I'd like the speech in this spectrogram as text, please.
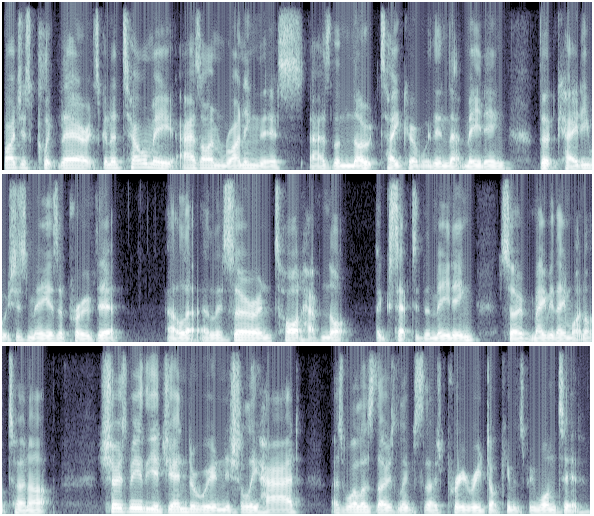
if I just click there, it's going to tell me as I'm running this, as the note taker within that meeting, that Katie, which is me, has approved it. Al- Alyssa and Todd have not accepted the meeting, so maybe they might not turn up. Shows me the agenda we initially had as well as those links to those pre-read documents we wanted.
